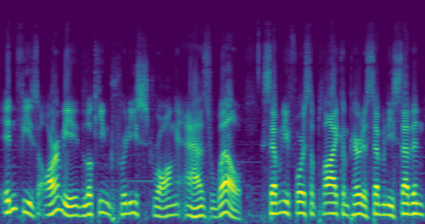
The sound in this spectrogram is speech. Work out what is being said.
Infi's army looking pretty strong as well. 74 supply compared to 77.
